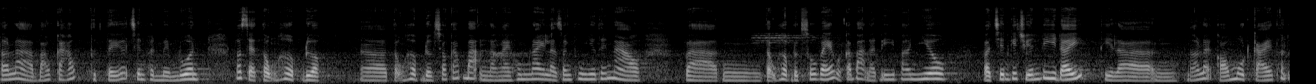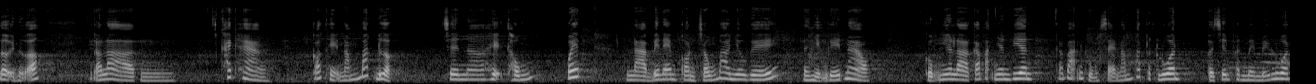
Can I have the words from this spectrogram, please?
đó là báo cáo thực tế ở trên phần mềm luôn. Nó sẽ tổng hợp được ờ, tổng hợp được cho các bạn là ngày hôm nay là doanh thu như thế nào và ừ, tổng hợp được số vé của các bạn là đi bao nhiêu và trên cái chuyến đi đấy thì là nó lại có một cái thuận lợi nữa đó là ừ, khách hàng có thể nắm bắt được trên ờ, hệ thống quét là bên em còn trống bao nhiêu ghế là những ghế nào cũng như là các bạn nhân viên, các bạn cũng sẽ nắm bắt được luôn ở trên phần mềm đấy luôn.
